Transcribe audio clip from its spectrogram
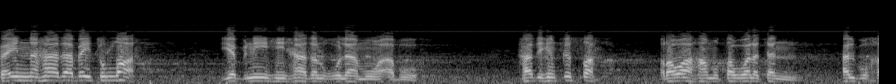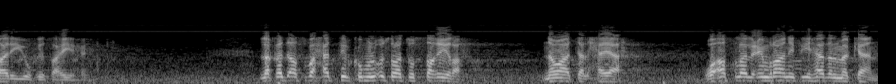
فإن هذا بيت الله. يبنيه هذا الغلام وأبوه. هذه القصة رواها مطولة البخاري في صحيحه. لقد أصبحت تلكم الأسرة الصغيرة نواة الحياة وأصل العمران في هذا المكان.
